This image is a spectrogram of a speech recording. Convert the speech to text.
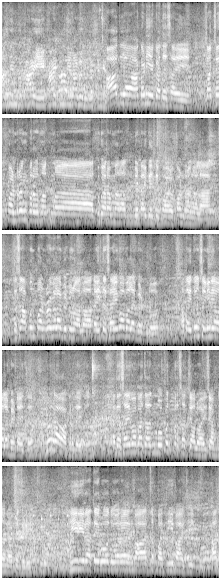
आज नेमकं काय आहे? काय पुण्य लागत होतं? आज या आखाडी एकादश आहे. साक्षात पांडुरंग परमात्मा तुकाराम महाराज भेटायला गेले ते पांडुरंगाला. तसं आपण पांडुरंगाला भेटून आलो. आता इथं साईबाबाला भेटलो. आता इथून शनिदेवाला भेटायचं. मग गावाकडे जायचं. आता साईबाबाचा आज मोफत प्रसाद चालू आहे शाबदाना खिचडी. हिरी राहते रोज वरण भात चपाती भाजी. आज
